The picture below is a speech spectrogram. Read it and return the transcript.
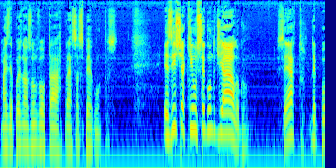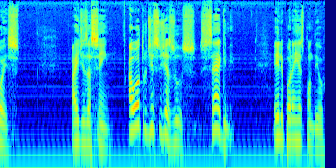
Mas depois nós vamos voltar para essas perguntas. Existe aqui um segundo diálogo, certo? Depois. Aí diz assim: a outro disse Jesus: Segue-me. Ele, porém, respondeu:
